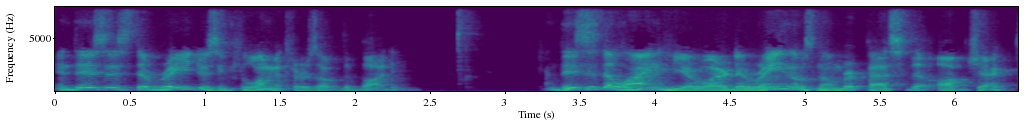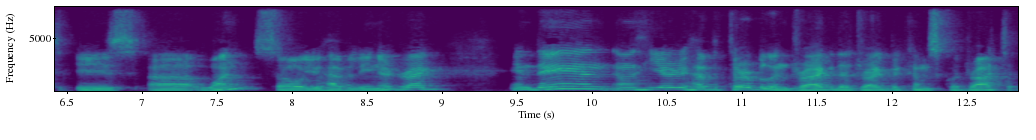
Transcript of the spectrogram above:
and this is the radius in kilometers of the body this is the line here where the Reynolds number past the object is uh, one. So you have linear drag. And then on here you have a turbulent drag, the drag becomes quadratic.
